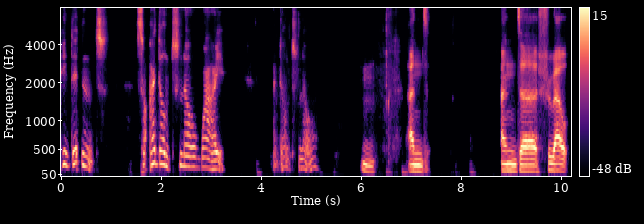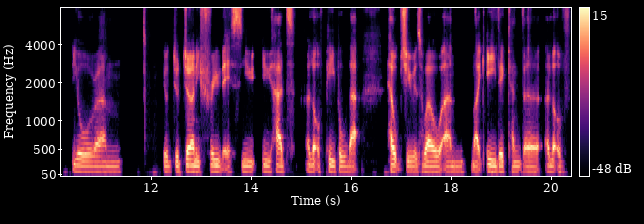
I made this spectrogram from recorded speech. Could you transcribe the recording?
he didn't. So I don't know why. I don't know. Mm. And and uh, throughout your um your your journey through this, you you had a lot of people that helped you as well, um, like Edic and uh, a lot of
